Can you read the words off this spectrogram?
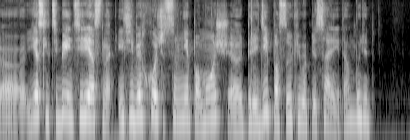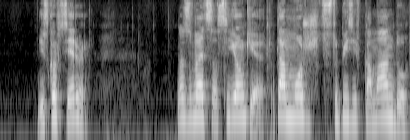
Э, если тебе интересно и тебе хочется мне помочь, э, перейди по ссылке в описании. Там будет Discord сервер называется съемки. Там можешь вступить и в команду,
